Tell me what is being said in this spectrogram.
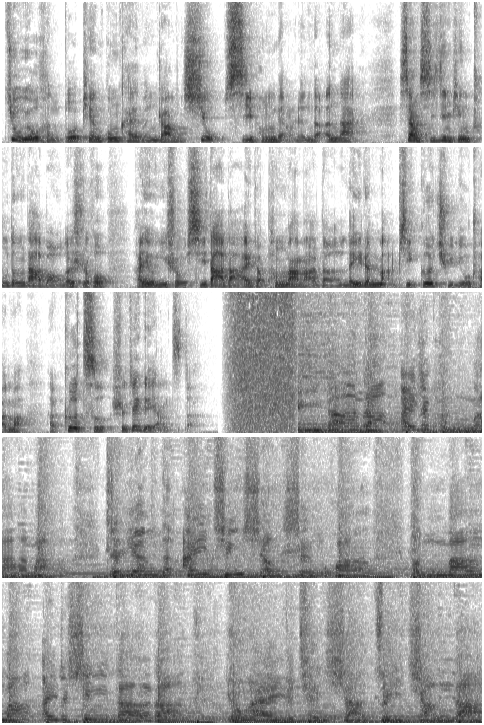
就有很多篇公开文章秀习彭两人的恩爱，像习近平初登大宝的时候，还有一首习大大爱着彭妈妈的雷人马屁歌曲流传嘛。啊，歌词是这个样子的：习大大爱着彭妈妈，这样的爱情像神话。彭妈妈爱着习大大。有爱的天下最强大。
